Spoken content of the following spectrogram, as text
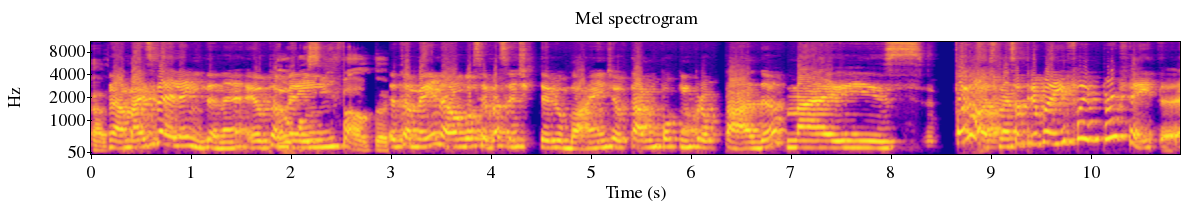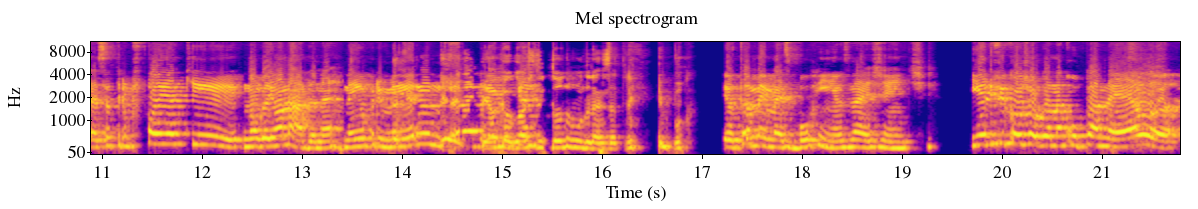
A mais velha ainda, né? Eu também. Eu falta. Eu também não, gostei bastante que teve o blind. Eu tava um pouquinho preocupada, mas foi ótimo, essa tribo aí foi perfeita. Essa tribo foi a que não ganhou nada, né? Nem o primeiro. Pior que eu gosto de todo mundo nessa tribo. Eu também, mas burrinhos, né, gente? E ele ficou jogando a culpa nela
